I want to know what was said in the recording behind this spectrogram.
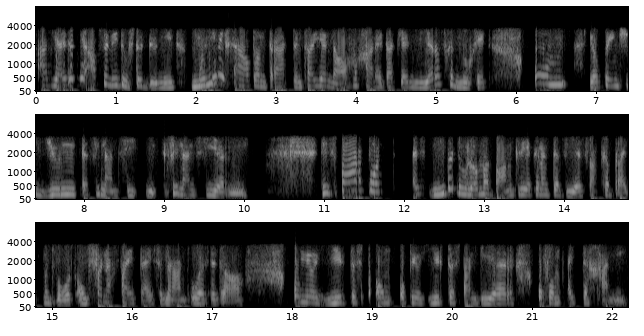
As jy dit nie absoluut hoef te doen nie, moenie die geld onttrek tensy jy nagegaan het dat jy meer as genoeg het om jou pensioen te finansier nie. Die spaarpot is nie bedoel om 'n bankrekening te wees wat gebruik moet word om vinnig R5000 oor te dra om jou huur te om op jou huur te spandeer of om uit te gaan nie.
